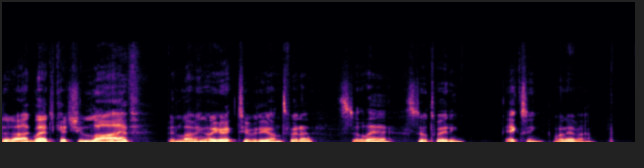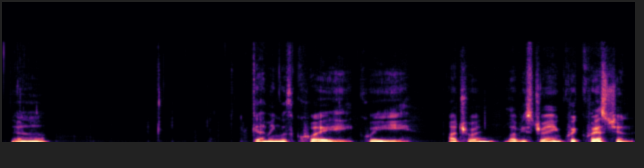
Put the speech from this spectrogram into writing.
Zedar, glad to catch you live. Been loving all your activity on Twitter. Still there, still tweeting, Xing, whatever. Uh, gaming with Quay. Quay. Hi, Troy. Love your stream. Quick question.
